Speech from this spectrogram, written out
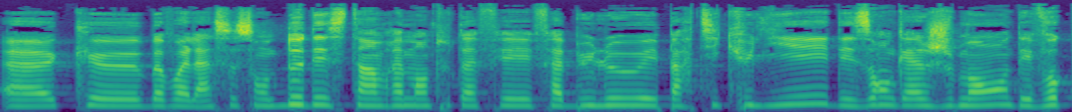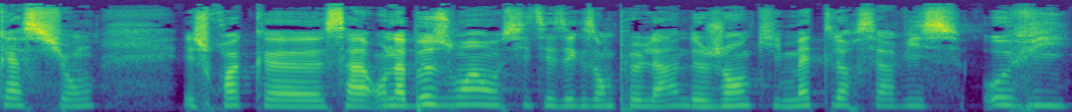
que ben voilà, ce sont deux destins vraiment tout à fait fabuleux et particuliers, des engagements, des vocations. Et je crois que ça, on a besoin aussi de ces exemples-là, de gens qui mettent leur service aux vies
